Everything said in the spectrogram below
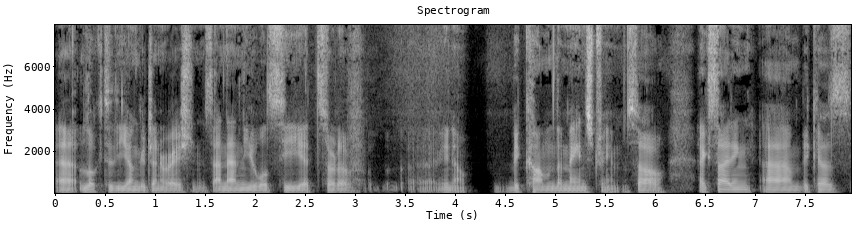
uh, look to the younger generations. And then you will see it sort of, uh, you know, become the mainstream. So exciting um, because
